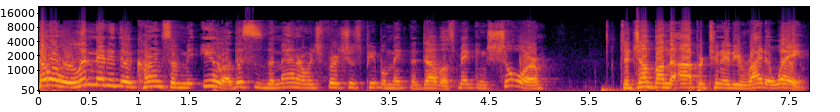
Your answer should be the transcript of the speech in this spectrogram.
Hillel eliminated the occurrence of Me'ilah. This is the manner in which virtuous people make the devils, making sure to jump on the opportunity right away.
